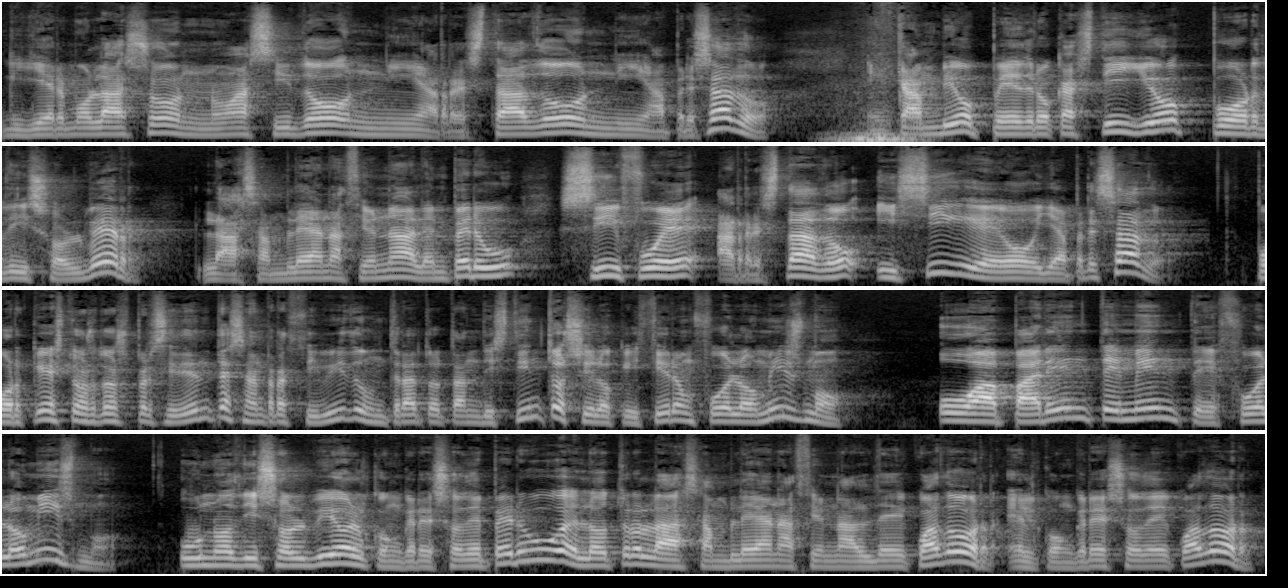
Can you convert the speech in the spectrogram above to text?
Guillermo Lasso no ha sido ni arrestado ni apresado. En cambio, Pedro Castillo, por disolver la Asamblea Nacional en Perú, sí fue arrestado y sigue hoy apresado. ¿Por qué estos dos presidentes han recibido un trato tan distinto si lo que hicieron fue lo mismo? ¿O aparentemente fue lo mismo? Uno disolvió el Congreso de Perú, el otro la Asamblea Nacional de Ecuador, el Congreso de Ecuador.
